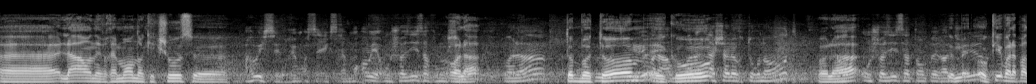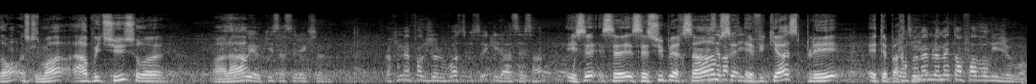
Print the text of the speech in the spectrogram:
Euh, là, on est vraiment dans quelque chose euh, Ah oui, c'est vraiment, c'est extrêmement. Ah oui, on choisit sa fonction. Voilà. Voilà. top-bottom, Voilà, éco. voilà, la chaleur tournante. Voilà. Hop, on choisit sa température. Mais- ok, voilà, pardon, excuse-moi. Appuie dessus sur. voilà. Ah oui, ok, ça sélectionne. La première fois que je le vois, c'est qu'il est assez simple. Et c'est- super simple, c'est parti. efficace, play, et t'es Et on parti. peut même le mettre en favori, je vois.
